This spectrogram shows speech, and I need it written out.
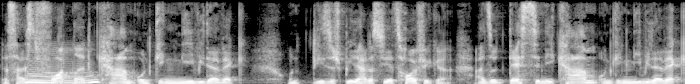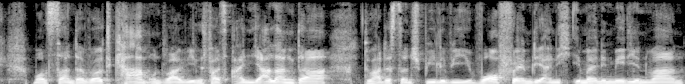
Das heißt, mhm. Fortnite kam und ging nie wieder weg. Und diese Spiele hattest du jetzt häufiger. Also Destiny kam und ging nie wieder weg. Monster Hunter World kam und war jedenfalls ein Jahr lang da. Du hattest dann Spiele wie Warframe, die eigentlich immer in den Medien waren.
